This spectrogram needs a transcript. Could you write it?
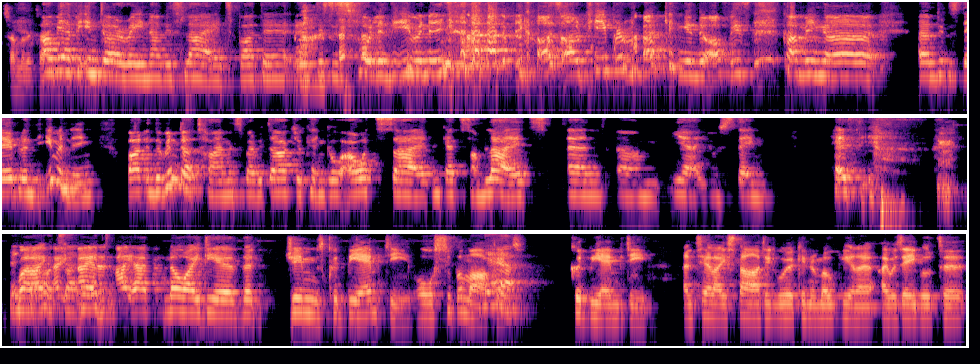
some of the time. Oh, we have indoor arena with lights, but uh, this is full in the evening because all people working in the office coming uh, um, to the stable in the evening. But in the winter time, it's very dark. You can go outside and get some lights, and um, yeah, you stay healthy. well, I, I, I, had, I, had, no idea that gyms could be empty or supermarkets yeah. could be empty until I started working remotely and I, I, was able to,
